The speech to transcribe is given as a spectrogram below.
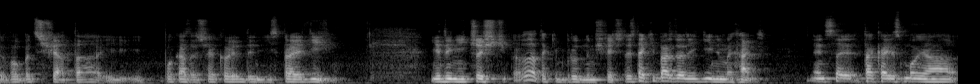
e, wobec świata i pokazać się jako jedyni sprawiedliwi, jedyni czyści, prawda, w takim brudnym świecie. To jest taki bardzo religijny mechanizm. Więc to, taka jest moja,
